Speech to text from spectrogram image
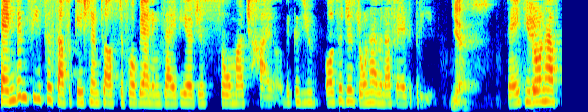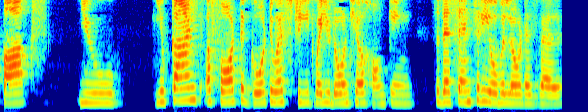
tendencies to suffocation and claustrophobia and anxiety are just so much higher because you also just don't have enough air to breathe. Yes. Right? You yes. don't have parks you you can't afford to go to a street where you don't hear honking. So there's sensory overload as well.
